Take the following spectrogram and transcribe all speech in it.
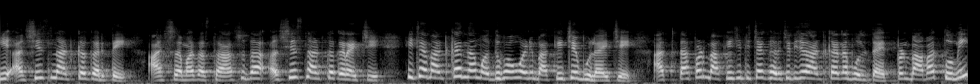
ही अशीच नाटकं करते. आश्रमात असताना सुद्धा अशीच नाटकं करायची. हिच्या नाटकांना मधुभाऊ आणि बाकीचे भुलायचे. आत्ता पण बाकीचे तिच्या घरचे तिच्या नाटकांना भुलतायत. पण बाबा तुम्ही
